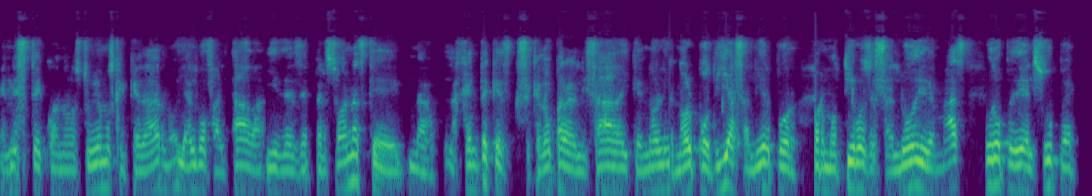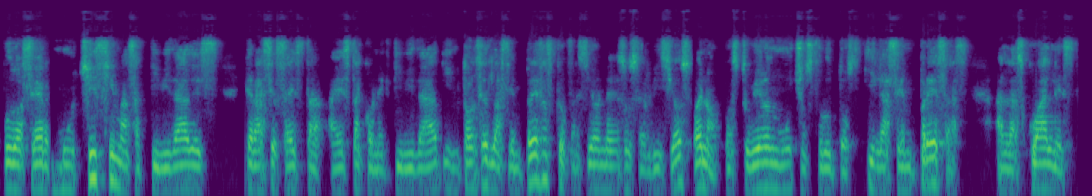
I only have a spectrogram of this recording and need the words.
en este, cuando nos tuvimos que quedar, ¿no? Y algo faltaba. Y desde personas que, la, gente que se quedó paralizada y que no, no podía salir por, por motivos de salud y demás, pudo pedir el súper, pudo hacer muchísimas actividades gracias a esta, a esta conectividad. Y entonces las empresas que ofrecieron esos servicios, bueno, pues tuvieron muchos frutos. Y las empresas a las cuales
